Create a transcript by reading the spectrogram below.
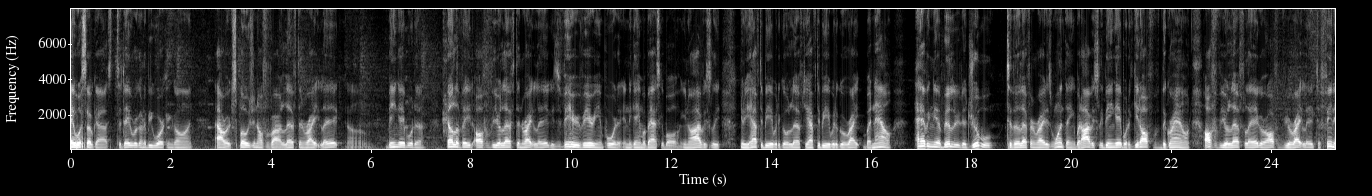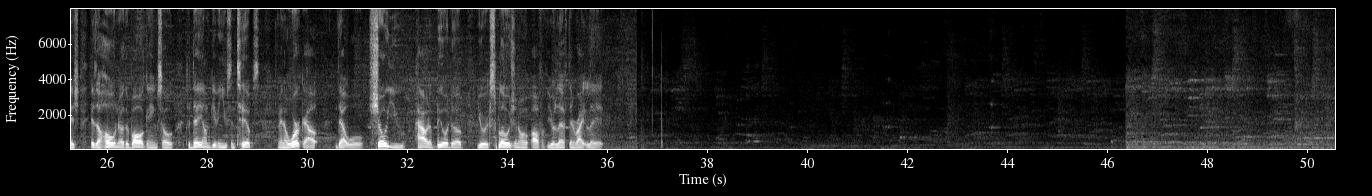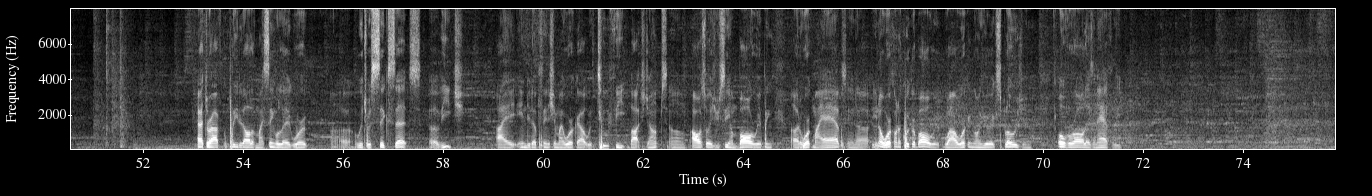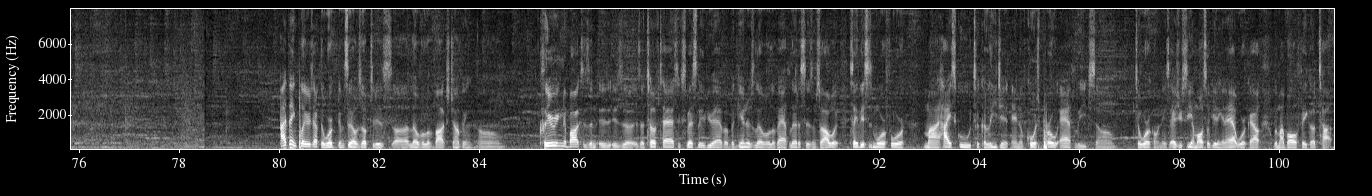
Hey, what's up, guys? Today we're going to be working on our explosion off of our left and right leg. Um, being able to elevate off of your left and right leg is very, very important in the game of basketball. You know, obviously, you know, you have to be able to go left, you have to be able to go right. But now, having the ability to dribble to the left and right is one thing, but obviously being able to get off of the ground, off of your left leg or off of your right leg to finish is a whole nother ball game. So today I'm giving you some tips and a workout that will show you how to build up your explosion off of your left and right leg. After I've completed all of my single leg work, uh, which was six sets of each, I ended up finishing my workout with two feet box jumps. Um, also, as you see, I'm ball ripping uh, to work my abs and, uh, you know, work on a quicker ball while working on your explosion overall as an athlete. I think players have to work themselves up to this uh, level of box jumping. Um, clearing the box is, an, is, is, a, is a tough task, especially if you have a beginner's level of athleticism. So I would say this is more for my high school to collegiate and, of course, pro athletes um, to work on this. As you see, I'm also getting an ab workout with my ball fake up top.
